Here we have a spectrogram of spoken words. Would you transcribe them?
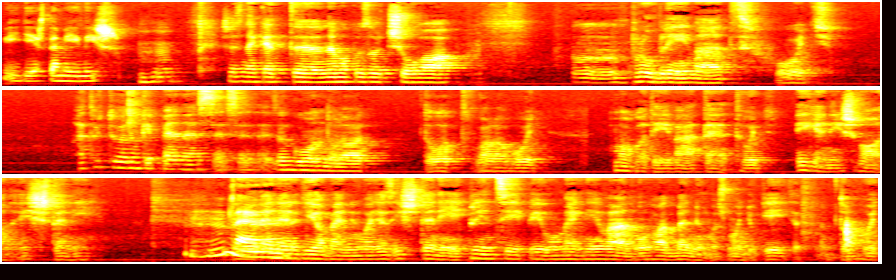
így értem én is. Uh-huh. És ez neked nem okozott soha mm, problémát, hogy hát, hogy tulajdonképpen ez, ez, ez, a gondolatot valahogy magadévá tett, hogy igenis van isteni Uh-huh, nem. energia bennünk, vagy az isteni principium megnyilvánulhat bennünk, most mondjuk így, nem tudom, hogy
